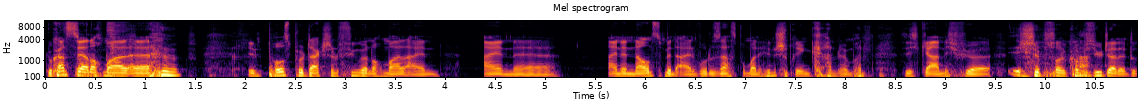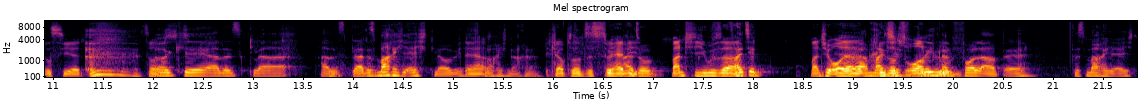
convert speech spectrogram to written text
Du kannst ja noch mal äh, in Post-Production fügen wir noch mal ein, ein äh, ein Announcement ein, wo du sagst, wo man hinspringen kann, wenn man sich gar nicht für Chips von Computern interessiert. Sonst okay, alles klar. Alles klar, das mache ich echt, glaube ich. Ja. Das mache ich nachher. Ich glaube, sonst ist es zu heavy. Also, manche User, falls ihr, manche Ohren, ja, manche springen dann voll ab, ey. Das mache ich echt.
